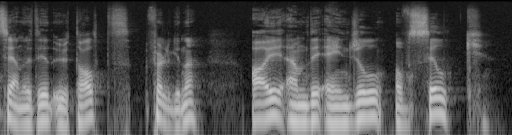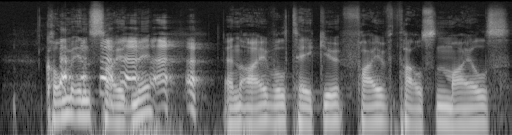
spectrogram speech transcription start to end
senere tid uttalt følgende I am the angel of silk. Come inside me, and I will take you 5000 miles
